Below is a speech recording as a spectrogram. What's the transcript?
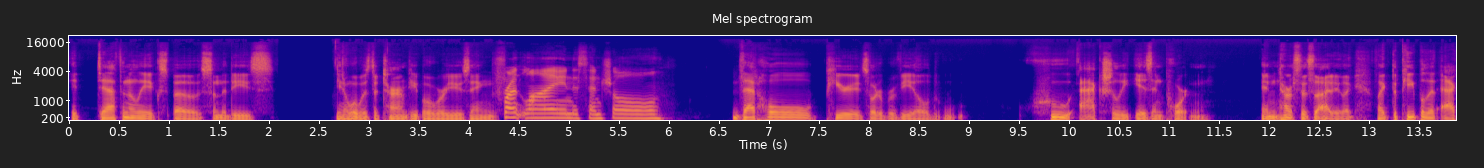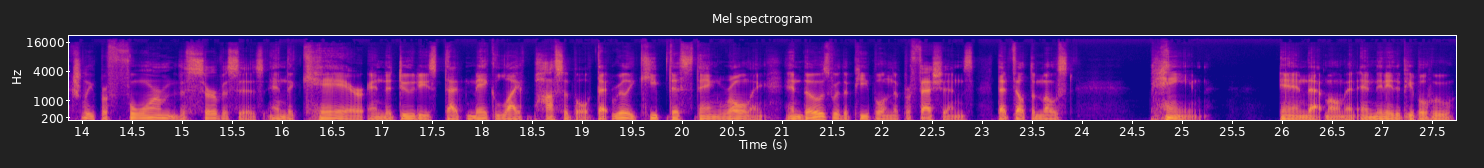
it definitely exposed some of these you know, what was the term people were using? Frontline, essential. That whole period sort of revealed who actually is important in our society like like the people that actually perform the services and the care and the duties that make life possible that really keep this thing rolling and those were the people in the professions that felt the most pain in that moment and many of the people who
